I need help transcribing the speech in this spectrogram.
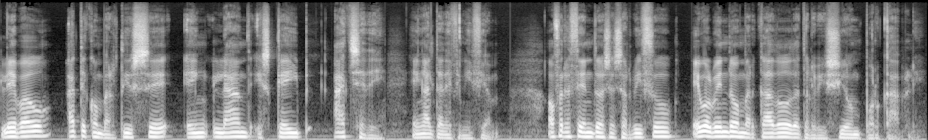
levao até convertirse en Landscape HD, en alta definición, ofrecendo ese servizo e volvendo ao mercado da televisión por cable.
